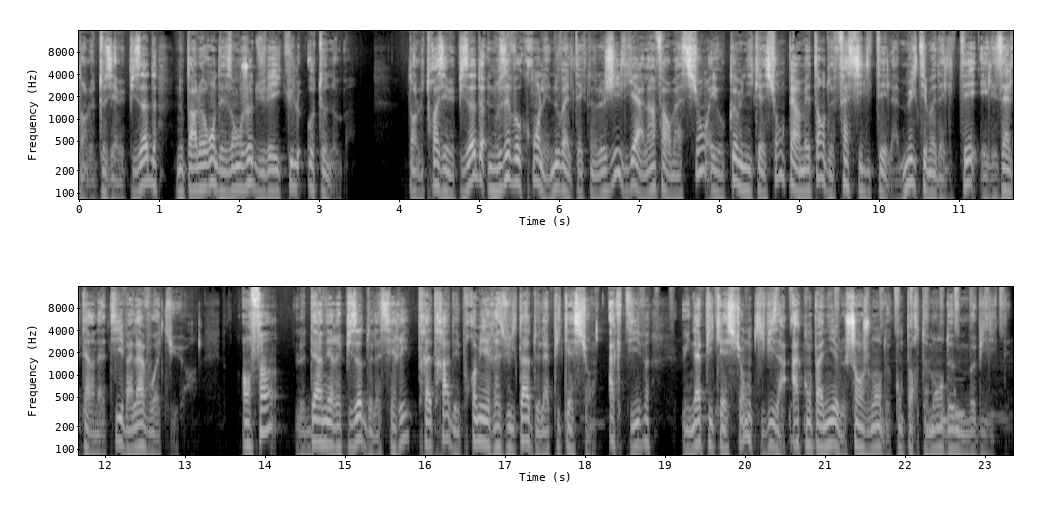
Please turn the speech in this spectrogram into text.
Dans le deuxième épisode, nous parlerons des enjeux du véhicule autonome. Dans le troisième épisode, nous évoquerons les nouvelles technologies liées à l'information et aux communications permettant de faciliter la multimodalité et les alternatives à la voiture. Enfin, le dernier épisode de la série traitera des premiers résultats de l'application Active, une application qui vise à accompagner le changement de comportement de mobilité.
